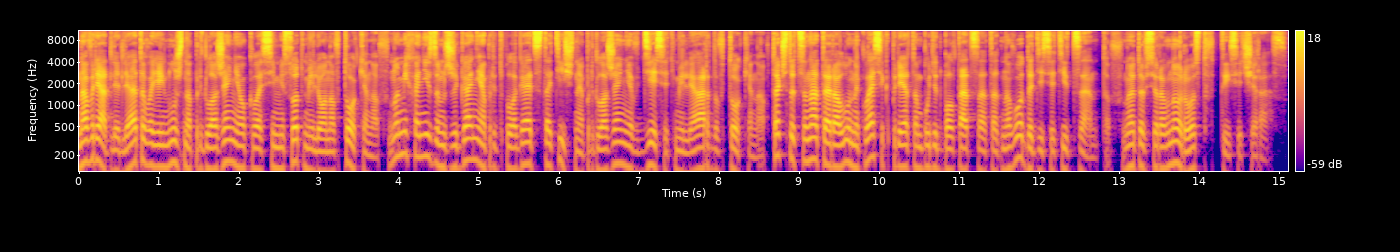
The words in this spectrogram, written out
Навряд ли для этого ей нужно предложение около 700 миллионов токенов, но механизм сжигания предполагает статичное предложение в 10 миллиардов токенов. Так что цена Terra Luna Classic при этом будет болтаться от 1 до 10 центов, но это все равно рост в тысячи раз.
